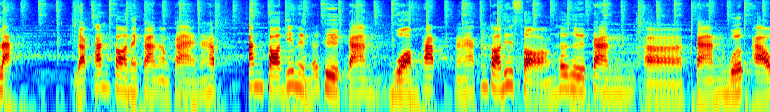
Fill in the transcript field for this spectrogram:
หลัก และขั้นตอนในการออกกำลังกายนะครับ ขั้นตอนทีหนึ่1 ก็คือการวอร์มอัพนะฮะขั้นตอนที่ 2 ก็คือการการเวิร์กอัล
